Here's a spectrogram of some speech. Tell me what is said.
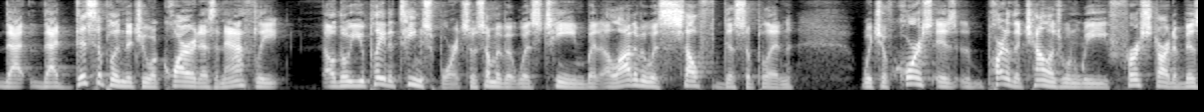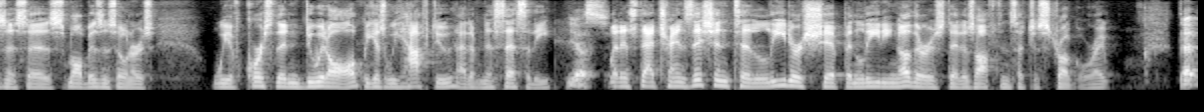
that that discipline that you acquired as an athlete, although you played a team sport, so some of it was team, but a lot of it was self discipline, which of course is part of the challenge when we first start a business as small business owners. We of course then do it all because we have to out of necessity. Yes. But it's that transition to leadership and leading others that is often such a struggle, right? that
